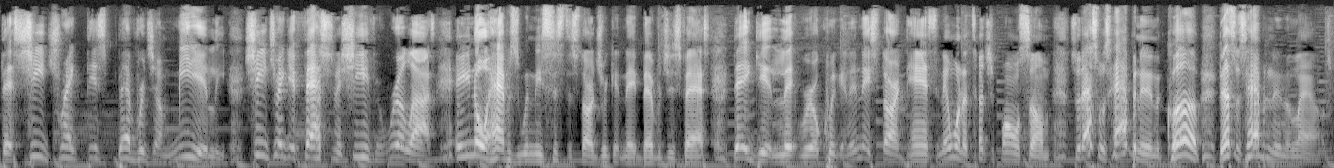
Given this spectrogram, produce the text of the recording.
that she drank this beverage immediately. She drank it faster than she even realized. And you know what happens when these sisters start drinking their beverages fast? They get lit real quick and then they start dancing. They want to touch upon something. So that's what's happening in the club. That's what's happening in the lounge.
